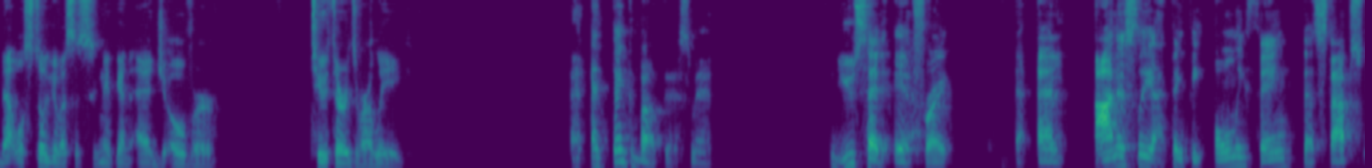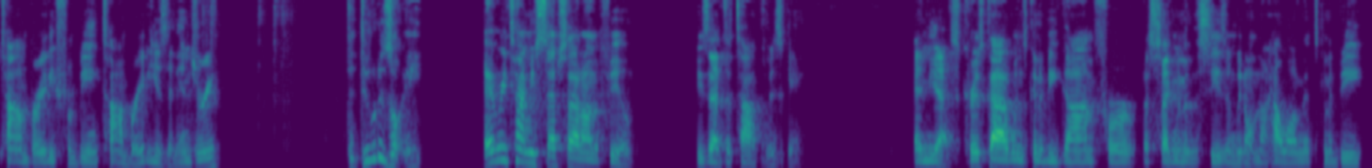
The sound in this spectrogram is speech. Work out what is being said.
that will still give us a significant edge over two thirds of our league. And think about this, man. You said if, right? And honestly, I think the only thing that stops Tom Brady from being Tom Brady is an injury the dude is he, every time he steps out on the field, he's at the top of his game. And yes, Chris Godwin's going to be gone for a segment of the season. We don't know how long that's going to be.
